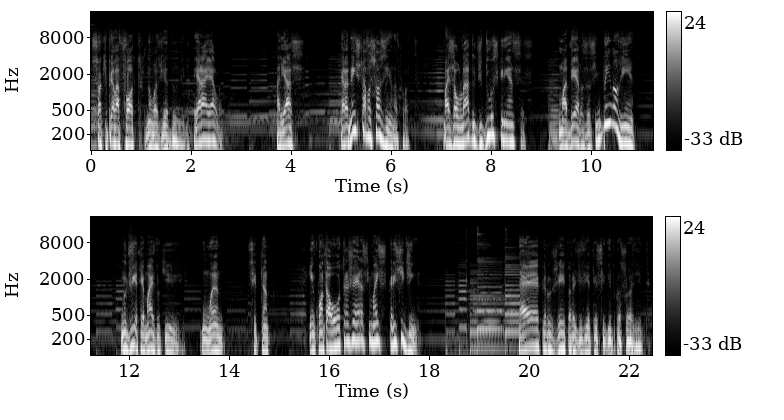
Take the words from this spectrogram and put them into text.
Só que pela foto não havia dúvida. Era ela. Aliás, ela nem estava sozinha na foto, mas ao lado de duas crianças. Uma delas, assim, bem novinha. Não devia ter mais do que um ano, se tanto. Enquanto a outra já era assim mais crescidinha. É, pelo jeito ela devia ter seguido com a sua vida.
